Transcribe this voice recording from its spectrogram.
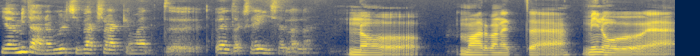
ja mida nagu üldse peaks rääkima, et äh, öeldakse ei sellele? no ma arvan, et äh, minu äh,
